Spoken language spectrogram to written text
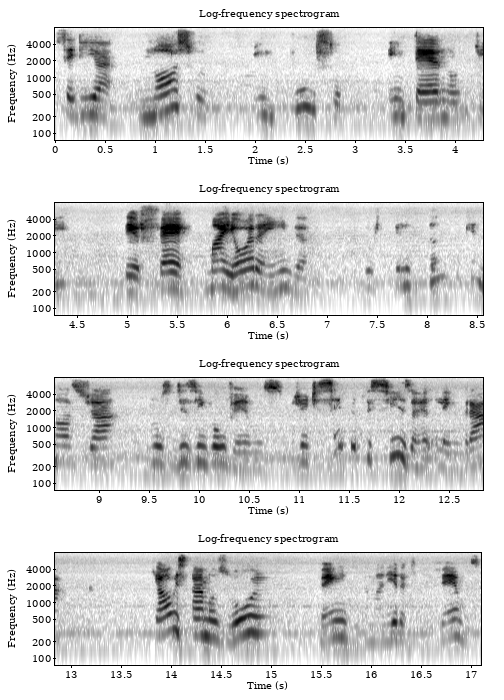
seria nosso impulso interno de ter fé maior ainda por, pelo tanto que nós já nos desenvolvemos. A gente sempre precisa lembrar que ao estarmos hoje vivendo da maneira que vivemos,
